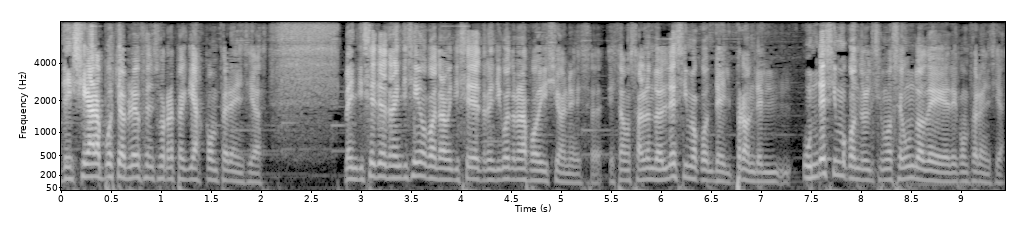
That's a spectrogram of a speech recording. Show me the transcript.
de llegar a puesto de playoff en sus respectivas conferencias. 27-35 contra 27-34 en las posiciones. Estamos hablando del décimo, con- del, perdón, del undécimo contra el decimosegundo de, de conferencia.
